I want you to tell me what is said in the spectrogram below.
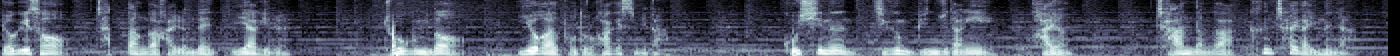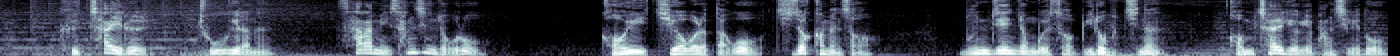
여기서 잡담과 관련된 이야기를 조금 더 이어가 보도록 하겠습니다. 고 씨는 지금 민주당이 과연 자한당과 큰 차이가 있느냐? 그 차이를 조국이라는 사람이 상징적으로 거의 지워버렸다고 지적하면서 문재인 정부에서 밀어붙이는 검찰개혁의 방식에도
